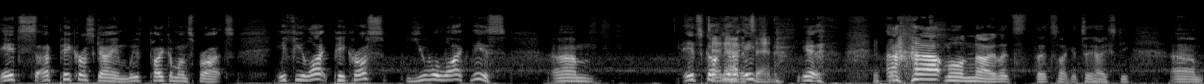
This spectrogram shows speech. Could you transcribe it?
it's a Picross game with Pokemon sprites. If you like Picross, you will like this. Um, it's got 10 you know, out of each- 10. Yeah. uh, well, no, let's let's not get too hasty. Um,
